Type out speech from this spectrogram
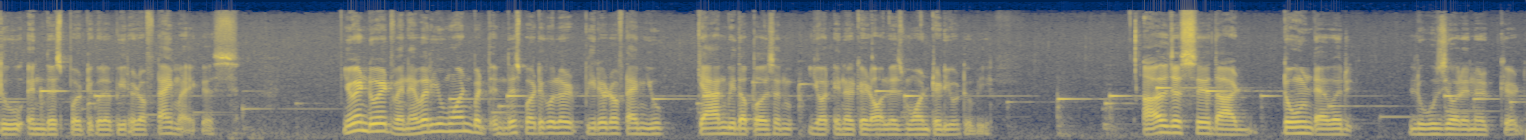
do in this particular period of time, I guess. You can do it whenever you want, but in this particular period of time, you can be the person your inner kid always wanted you to be. I'll just say that don't ever lose your inner kid.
